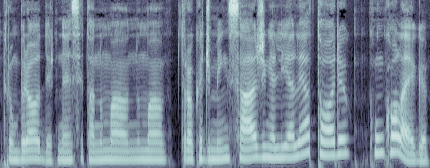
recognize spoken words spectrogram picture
para um brother, né? Você está numa, numa troca de mensagem ali aleatória com um colega.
